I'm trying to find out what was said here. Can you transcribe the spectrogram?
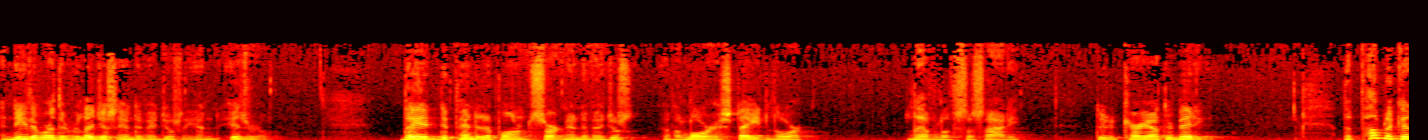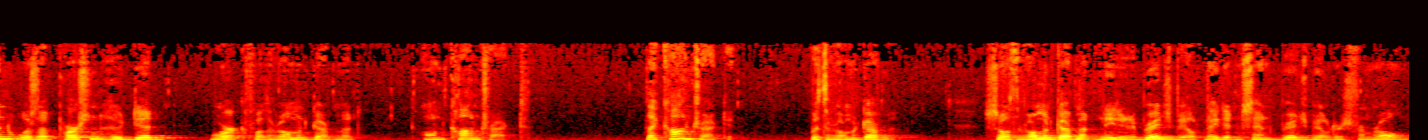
And neither were the religious individuals in Israel. They depended upon certain individuals of a lower estate, lower level of society, to carry out their bidding. The publican was a person who did work for the Roman government on contract. They contracted with the Roman government. So if the Roman government needed a bridge built, they didn't send bridge builders from Rome.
